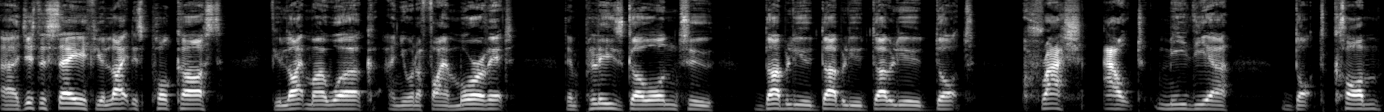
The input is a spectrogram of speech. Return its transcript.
uh, just to say if you like this podcast, if you like my work and you want to find more of it, then please go on to www.crashoutmedia.com.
